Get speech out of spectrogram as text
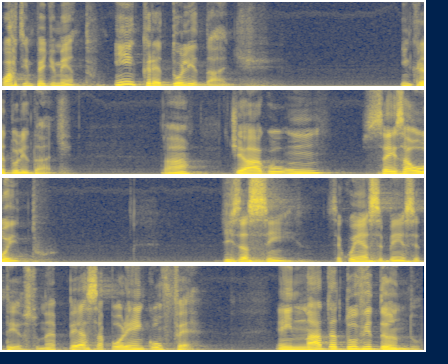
Quarto impedimento: incredulidade. Incredulidade. Tá? Tiago 1, 6 a 8. Diz assim: você conhece bem esse texto, né? Peça, porém, com fé, em nada duvidando,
